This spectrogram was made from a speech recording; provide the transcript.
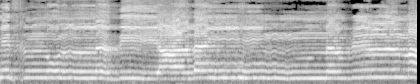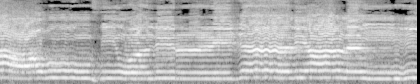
مثل الذي عليهن بالمعروف وللرجال عليهن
